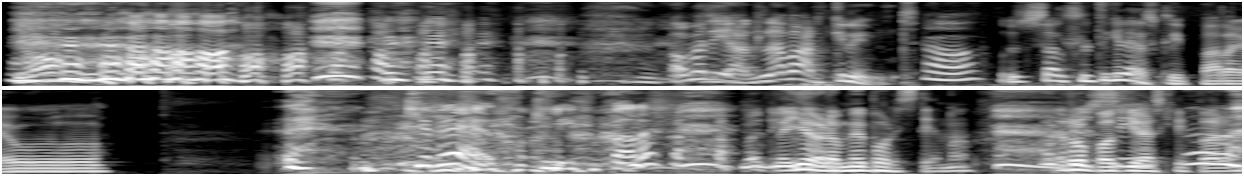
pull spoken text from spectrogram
Ja, ja men det hade varit grymt. Ja, Och sålt lite gräsklippare och... gräsklippare. Men Det gör de med borrstenar. Robotgräsklippare.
